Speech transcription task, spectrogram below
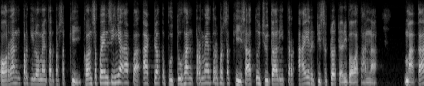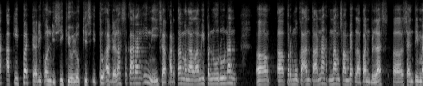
orang per kilometer persegi. Konsekuensinya apa? Ada kebutuhan per meter persegi satu juta liter air disedot dari bawah tanah. Maka akibat dari kondisi geologis itu adalah sekarang ini Jakarta mengalami penurunan uh, uh, permukaan tanah 6 sampai 18 uh, cm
